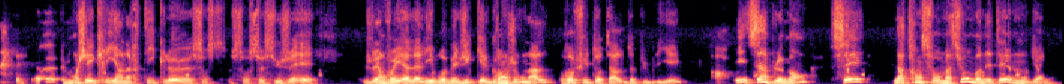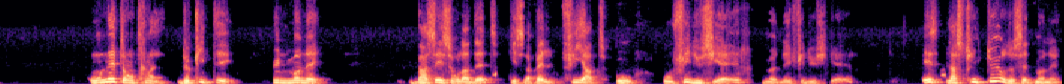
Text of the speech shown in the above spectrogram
Euh, moi, j'ai écrit un article sur, ce sujet. Je l'ai envoyé à la Libre Belgique, qui est le grand journal, refus total de publier. Ah. Et simplement, c'est la transformation monétaire mondiale. On est en train de quitter une monnaie basée sur la dette qui s'appelle fiat ou, fiduciaire, monnaie fiduciaire. Et la structure de cette monnaie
